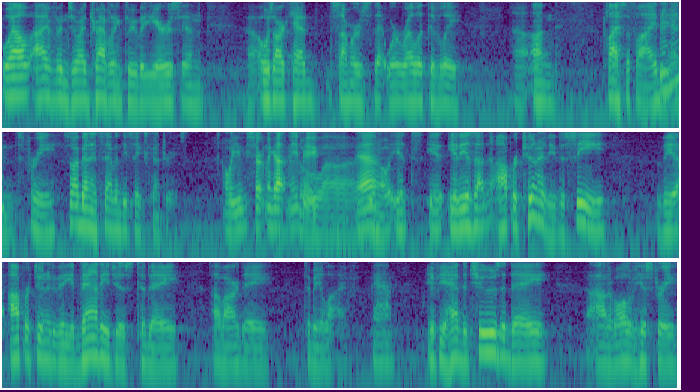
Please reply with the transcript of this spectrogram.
Well, I've enjoyed traveling through the years, and uh, Ozark had summers that were relatively uh, unclassified Mm-hmm. and free. So I've been in 76 countries. Oh, you certainly got me so beat. uh, Yeah. you know, it's it, it is an opportunity to see the opportunity, the advantages today of our day to be alive. yeah. If you had to choose a day out of all of history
